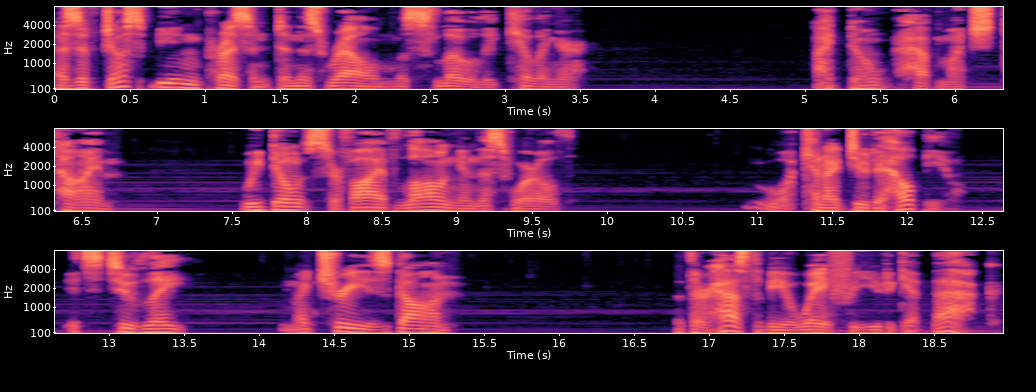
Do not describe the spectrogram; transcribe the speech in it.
as if just being present in this realm was slowly killing her. I don't have much time. We don't survive long in this world. What can I do to help you? It's too late. My tree is gone. But there has to be a way for you to get back.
